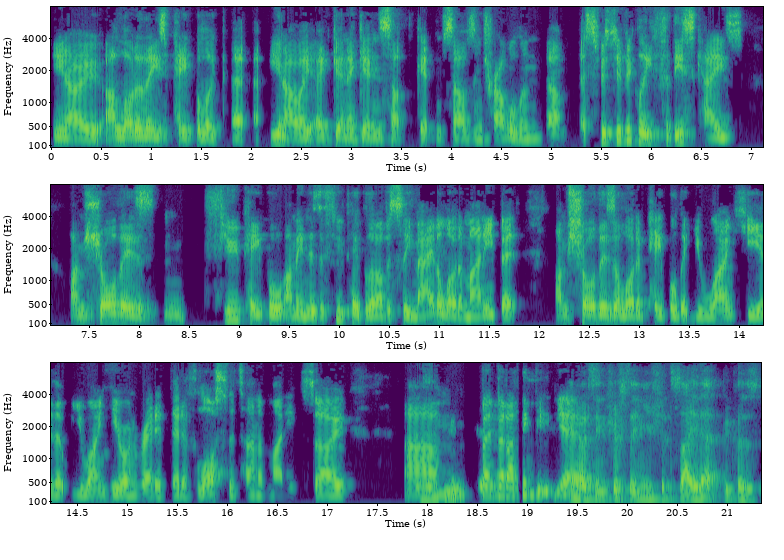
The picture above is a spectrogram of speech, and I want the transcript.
you know, a lot of these people are, uh, you know, are, are going to get, in, get themselves in trouble. And um, specifically for this case, I'm sure there's few people. I mean, there's a few people that obviously made a lot of money, but I'm sure there's a lot of people that you won't hear that you won't hear on Reddit that have lost a ton of money. So, um, but but I think yeah, you know, it's interesting you should say that because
